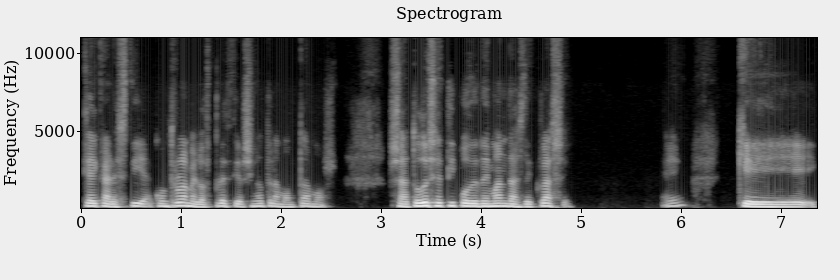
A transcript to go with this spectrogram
que hay carestía, contrólame los precios si no te la montamos. O sea, todo ese tipo de demandas de clase. ¿eh? que,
